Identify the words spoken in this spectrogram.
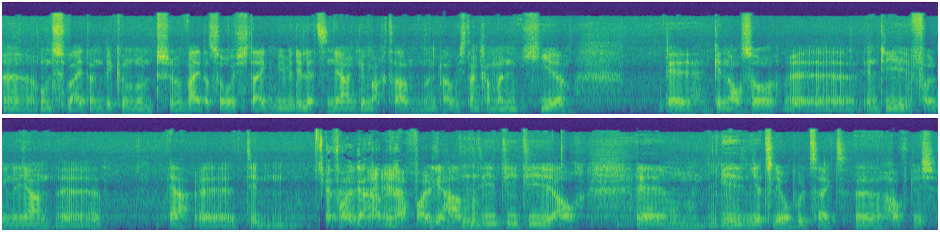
äh, uns weiterentwickeln und weiter so steigen, wie wir die letzten Jahre gemacht haben, dann glaube ich, dann kann man hier genauso in die folgenden Jahren ja, äh, den Erfolge haben, äh, Erfolge haben mhm. die, die, die auch ähm, jetzt Leopold zeigt, äh, hoffentlich.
